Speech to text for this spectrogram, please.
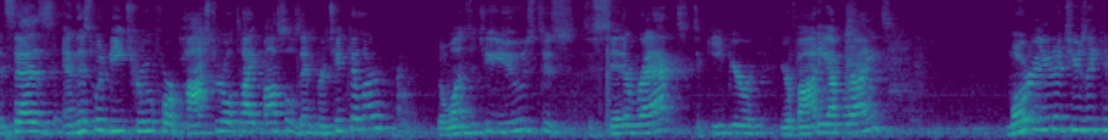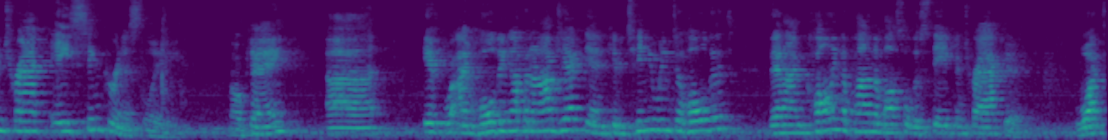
it says, and this would be true for postural type muscles in particular, the ones that you use to, to sit erect, to keep your, your body upright. Motor units usually contract asynchronously, okay? Uh, if I'm holding up an object and continuing to hold it, then I'm calling upon the muscle to stay contracted. What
